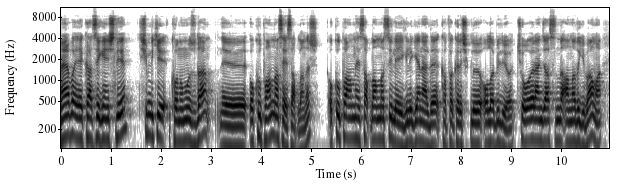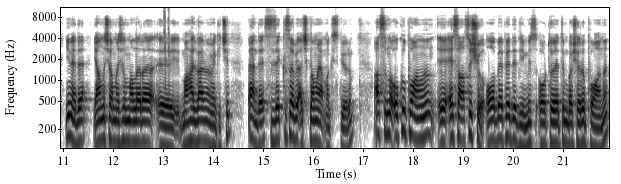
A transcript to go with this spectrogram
Merhaba YKS Gençliği. Şimdiki konumuzda e, okul puanı nasıl hesaplanır? Okul puanının hesaplanması ile ilgili genelde kafa karışıklığı olabiliyor. Çoğu öğrenci aslında anladı gibi ama yine de yanlış anlaşılmalara e, mahal vermemek için ben de size kısa bir açıklama yapmak istiyorum. Aslında okul puanının e, esası şu. OBP dediğimiz ortaöğretim başarı puanı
